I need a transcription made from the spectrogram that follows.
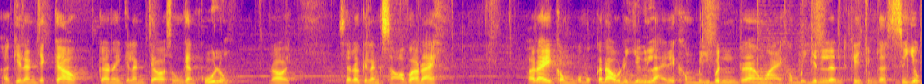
ở Kỳ lăng chắc cao, cao này Kỳ lăng cho xuống gần cuối luôn. Rồi, sau đó Kỳ lăng xỏ vào đây. Ở đây còn có một cái đầu để giữ lại để không bị vinh ra ngoài, không bị dinh lên khi chúng ta sử dụng.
